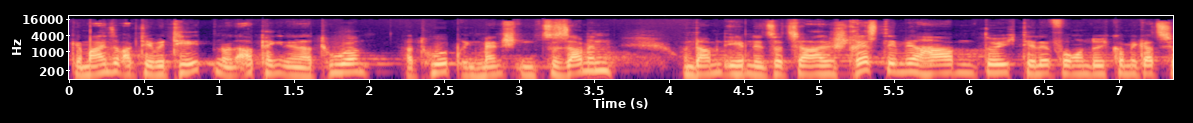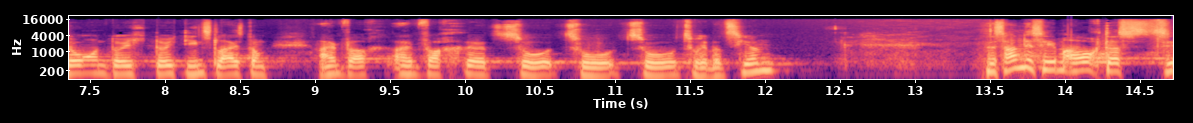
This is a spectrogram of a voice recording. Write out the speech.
gemeinsame Aktivitäten und Abhängen in der Natur. Natur bringt Menschen zusammen und damit eben den sozialen Stress, den wir haben, durch Telefon, durch Kommunikation, durch, durch Dienstleistung, einfach, einfach äh, zu, zu, zu, zu reduzieren. Interessant ist eben auch, dass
